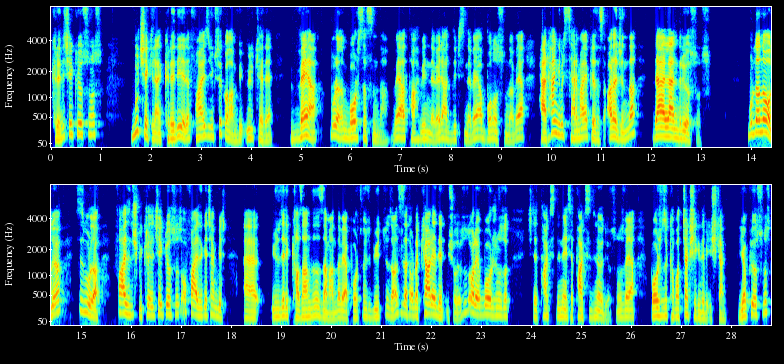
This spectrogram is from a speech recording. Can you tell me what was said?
kredi çekiyorsunuz. bu çekilen krediyle de faizi yüksek olan bir ülkede veya buranın borsasında veya tahvilinde veya dipsinde veya bonosunda veya herhangi bir sermaye piyasası aracında değerlendiriyorsunuz. Burada ne oluyor? Siz burada faizi düşük bir kredi çekiyorsunuz. O faizi geçen bir e, yüzdelik kazandığınız zaman da veya portföyünüzü büyüttüğünüz zaman siz zaten orada kar elde etmiş oluyorsunuz. Oraya borcunuzu işte taksidi neyse taksidini ödüyorsunuz veya borcunuzu kapatacak şekilde bir işlem yapıyorsunuz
